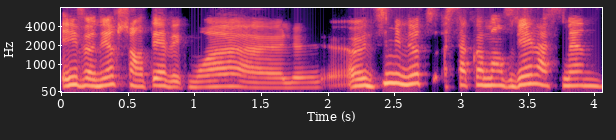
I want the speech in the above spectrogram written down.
et venir chanter avec moi. Euh, un 10 minutes, ça commence bien la semaine.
